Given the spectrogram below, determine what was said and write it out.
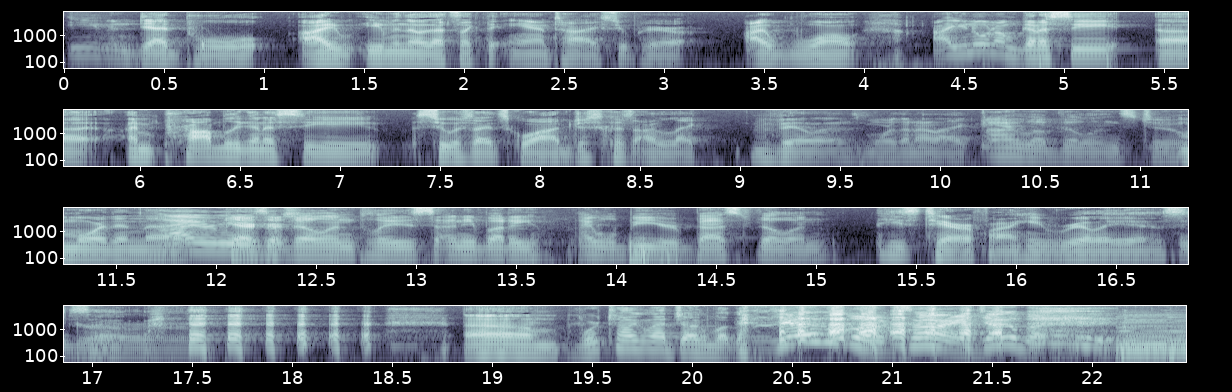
even Deadpool, I even though that's like the anti superhero, I won't. I, you know what I'm gonna see? Uh, I'm probably gonna see Suicide Squad just because I like villains more than I like I love villains too. more than the Hire me as a characters. villain, please. Anybody, I will be your best villain. He's terrifying. He really is. So. um, we're talking about Jungle Book. Jungle Book. Sorry, Jungle Book.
